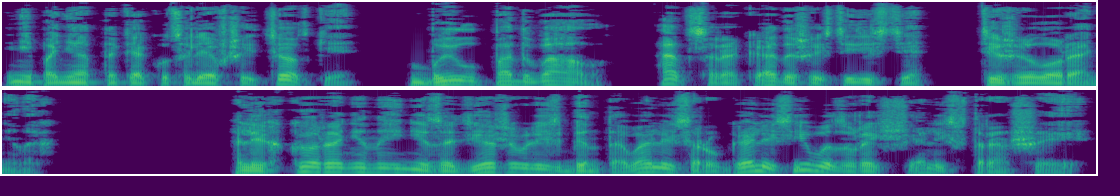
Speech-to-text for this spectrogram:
непонятно как уцелевшей тетки, был подвал от 40 до 60 тяжело раненых. Легко раненые не задерживались, бинтовались, ругались и возвращались в траншеи.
